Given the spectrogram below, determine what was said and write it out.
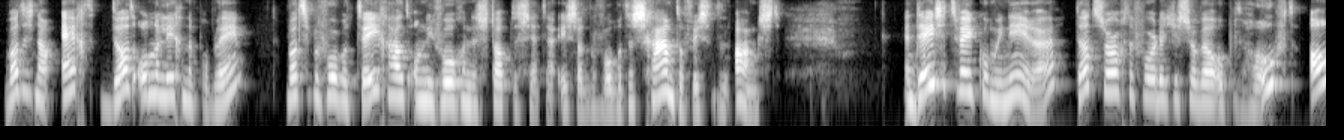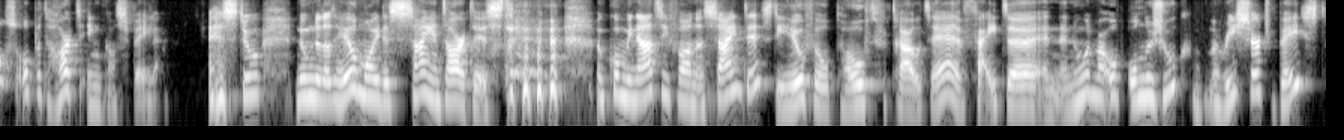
Wat is nou echt dat onderliggende probleem? Wat ze bijvoorbeeld tegenhoudt om die volgende stap te zetten? Is dat bijvoorbeeld een schaamte of is dat een angst? En deze twee combineren, dat zorgt ervoor dat je zowel op het hoofd als op het hart in kan spelen. En Stu noemde dat heel mooi de science artist. een combinatie van een scientist die heel veel op het hoofd vertrouwt, hè, feiten en, en noem het maar op, onderzoek, research-based.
